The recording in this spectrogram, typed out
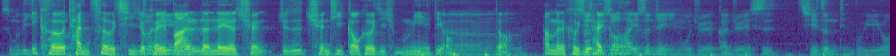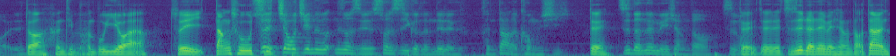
什么力一颗啊探测器就可以把人类的全就是全体高科技全部灭掉，嗯。对吧？他们的科技太高。所以说他，一瞬间赢，我觉得感觉是其实真的挺不意外的。对吧、很挺很不意外啊。所以当初所以交接那个那段时间算是一个人类的很大的空隙，对只是人类没想到，是吗？对对对，只是人类没想到。当然，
